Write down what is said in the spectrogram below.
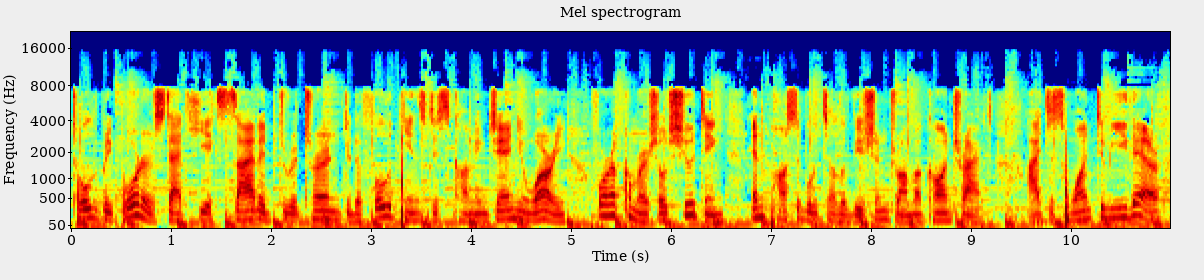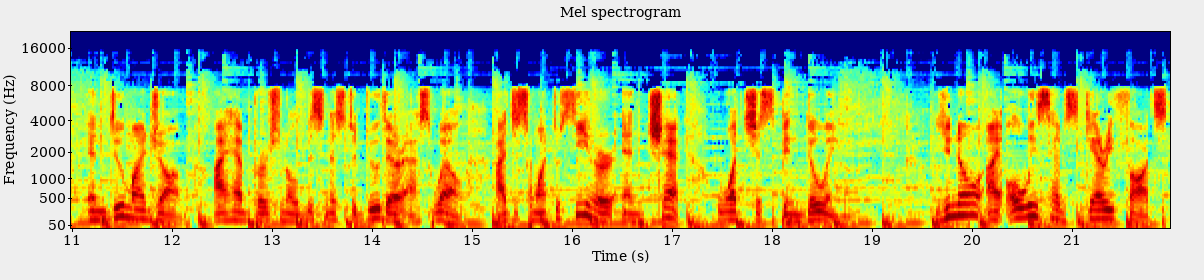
told reporters that he excited to return to the Philippines this coming January for a commercial shooting and possible television drama contract. I just want to be there and do my job. I have personal business to do there as well. I just want to see her and check what she's been doing. You know, I always have scary thoughts,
